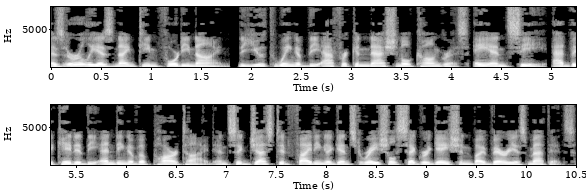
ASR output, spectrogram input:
As early as 1949, the youth wing of the African National Congress ANC advocated the ending of apartheid and suggested fighting against racial segregation by various methods.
